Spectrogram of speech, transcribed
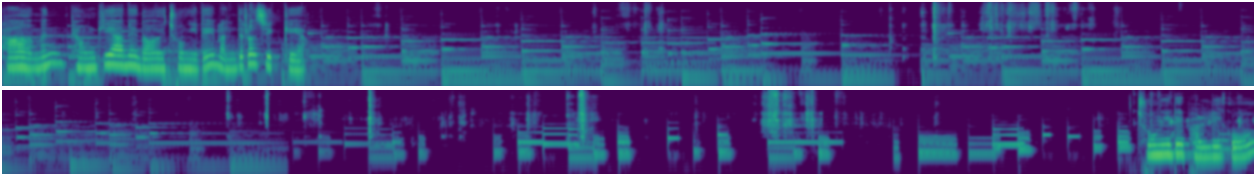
다음은 변기 안에 넣을 종이를 만들어 줄게요. 종이를 벌리고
